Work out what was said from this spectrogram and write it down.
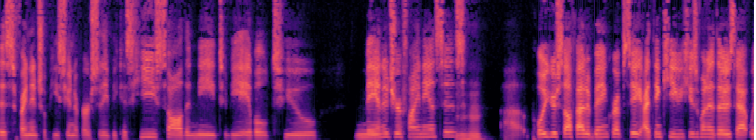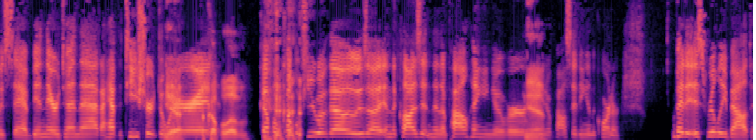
this Financial Peace University because he saw the need to be able to manage your finances hmm uh, pull yourself out of bankruptcy. I think he he's one of those that would say, "I've been there, done that. I have the T-shirt to wear it. A couple of them. couple, couple few of those uh, in the closet, and then a pile hanging over, Yeah. you know, pile sitting in the corner." But it's really about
